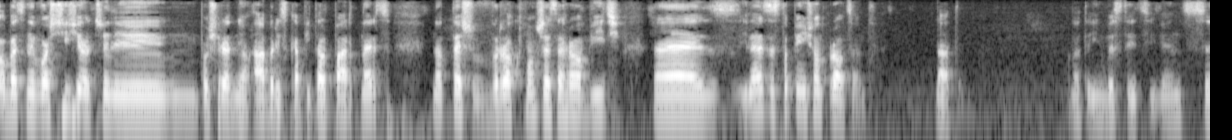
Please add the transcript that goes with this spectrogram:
obecny właściciel, czyli pośrednio Abris Capital Partners, no też w rok może zarobić e, z, ile? Ze 150% na tym, na tej inwestycji, więc e,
